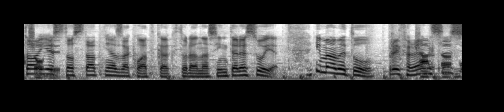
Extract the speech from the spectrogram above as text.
To jest ostatnia zakładka, która nas interesuje. I mamy tu Preferences.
